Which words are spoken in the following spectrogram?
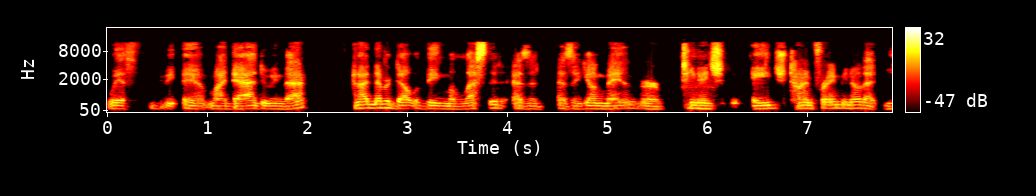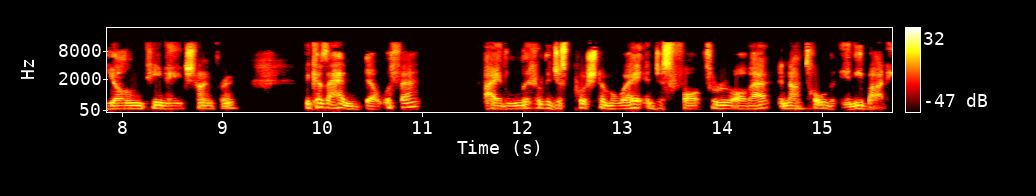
with you know, my dad doing that. And I'd never dealt with being molested as a, as a young man or teenage mm. age time frame, you know, that young teenage time frame. Because I hadn't dealt with that, I literally just pushed him away and just fought through all that and not told anybody,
